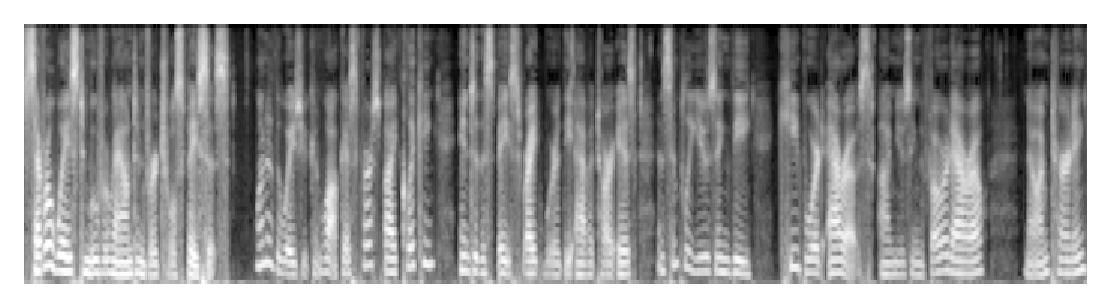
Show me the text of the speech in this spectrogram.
Several ways to move around in virtual spaces. One of the ways you can walk is first by clicking into the space right where the avatar is and simply using the keyboard arrows. I'm using the forward arrow, now I'm turning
